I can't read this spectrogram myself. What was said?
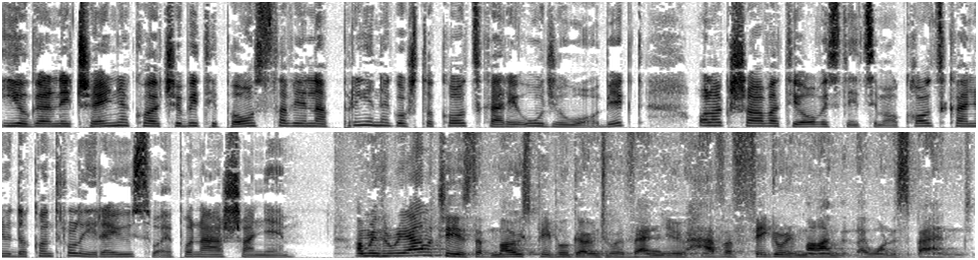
i ograničenja koja će biti postavljena prije nego što kockari uđu u objekt olakšavati ovisnicima o kockanju da kontroliraju svoje ponašanje. I mean, the reality is that most people going to a venue have a figure in mind that they want to spend.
